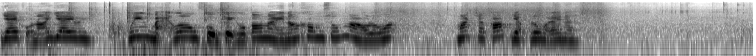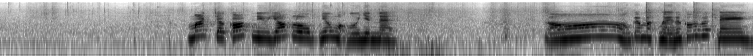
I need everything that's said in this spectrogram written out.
Dây của nó dây nguyên bản luôn, phụ kiện của con này nó không xuống màu luôn á. Matcha cót dập luôn ở đây nè. Matcha cót New York luôn, nhưng mọi người nhìn nè đó, cái mặt này nó có vết đen.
